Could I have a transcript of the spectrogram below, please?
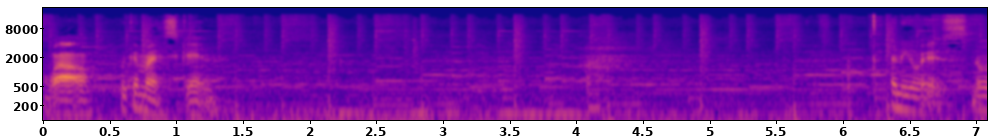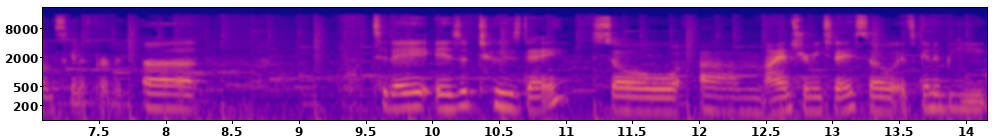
Wow, look at my skin. Anyways, no one's skin is perfect. Uh, today is a Tuesday, so um, I am streaming today, so it's gonna be,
